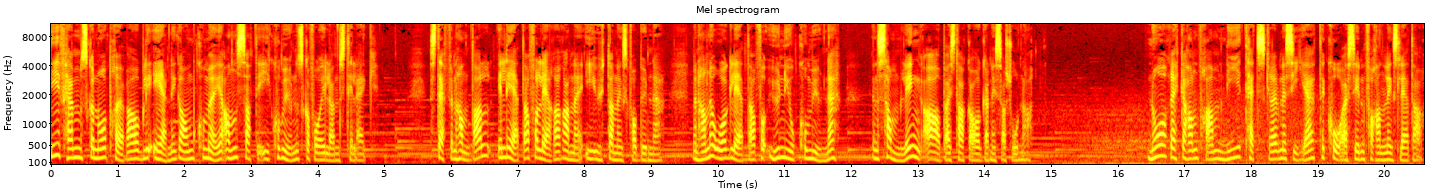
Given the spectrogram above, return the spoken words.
De fem skal nå prøve å bli enige om hvor mye ansatte i kommunen skal få i lønnstillegg. Steffen Handal er leder for lærerne i Utdanningsforbundet, men han er òg leder for Unio kommune, en samling av arbeidstakerorganisasjoner. Nå rekker han fram ni tettskrevne sider til KS sin forhandlingsleder.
